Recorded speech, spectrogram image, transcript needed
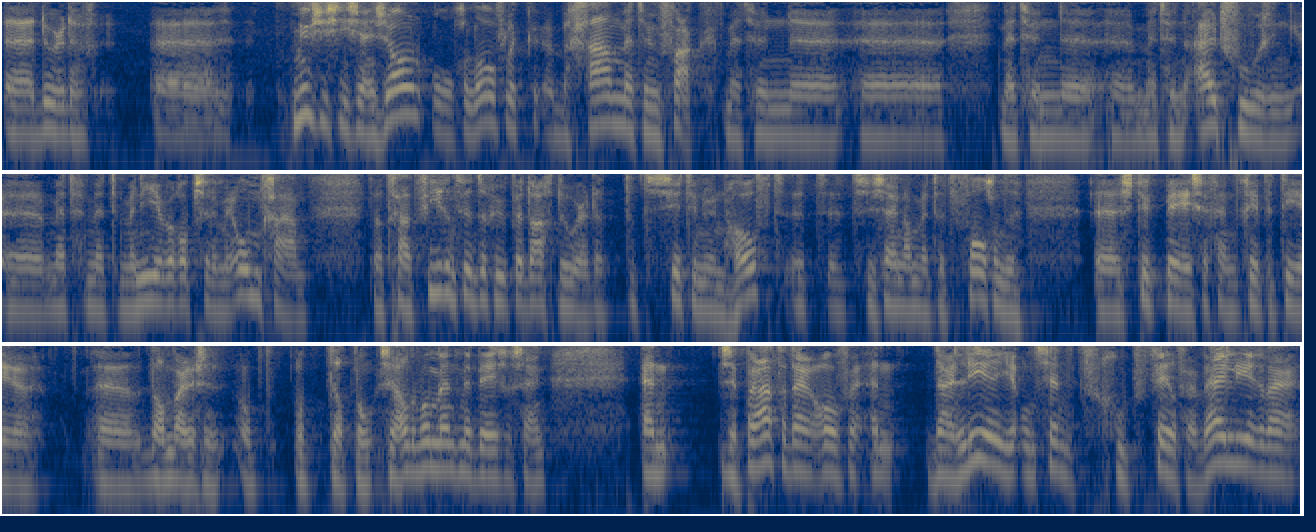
uh, door de... Uh, muzici zijn zo ongelooflijk begaan met hun vak. Met hun, met hun, met hun uitvoering. met, met de manier waarop ze ermee omgaan. Dat gaat 24 uur per dag door. Dat, dat zit in hun hoofd. Het, ze zijn dan met het volgende stuk bezig en het repeteren... dan waar ze op, op datzelfde moment mee bezig zijn. En ze praten daarover en daar leer je ontzettend goed veel van. Wij leren daar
